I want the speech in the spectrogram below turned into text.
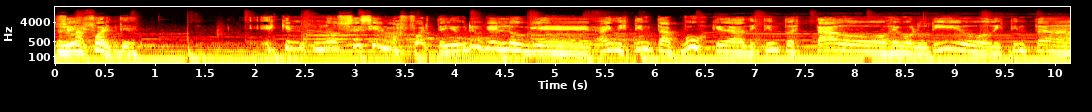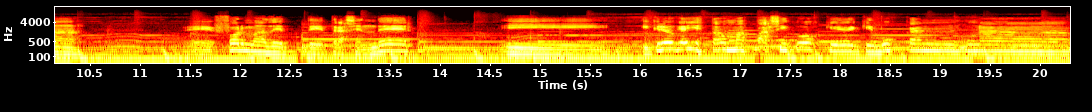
el sí, más fuerte. Es que no sé si el más fuerte, yo creo que es lo que. hay distintas búsquedas, distintos estados evolutivos, distintas eh, formas de, de trascender. Y, y creo que hay estados más básicos que, buscan una.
